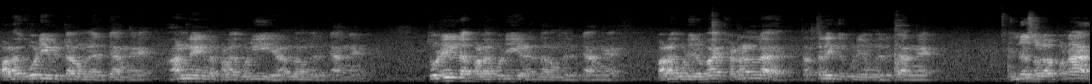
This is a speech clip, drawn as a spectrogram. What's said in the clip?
பல கோடி விட்டவங்க இருக்காங்க. ஆன்லைனில் பல கோடி இழந்தவங்க இருக்காங்க. தொழிலில் பல கோடி இழந்தவங்க இருக்காங்க. பல கோடி ரூபாய் கடனில் தத்தளிக்கக்கூடியவங்க இருக்காங்க. இன்னும் சொல்லப்போனால்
